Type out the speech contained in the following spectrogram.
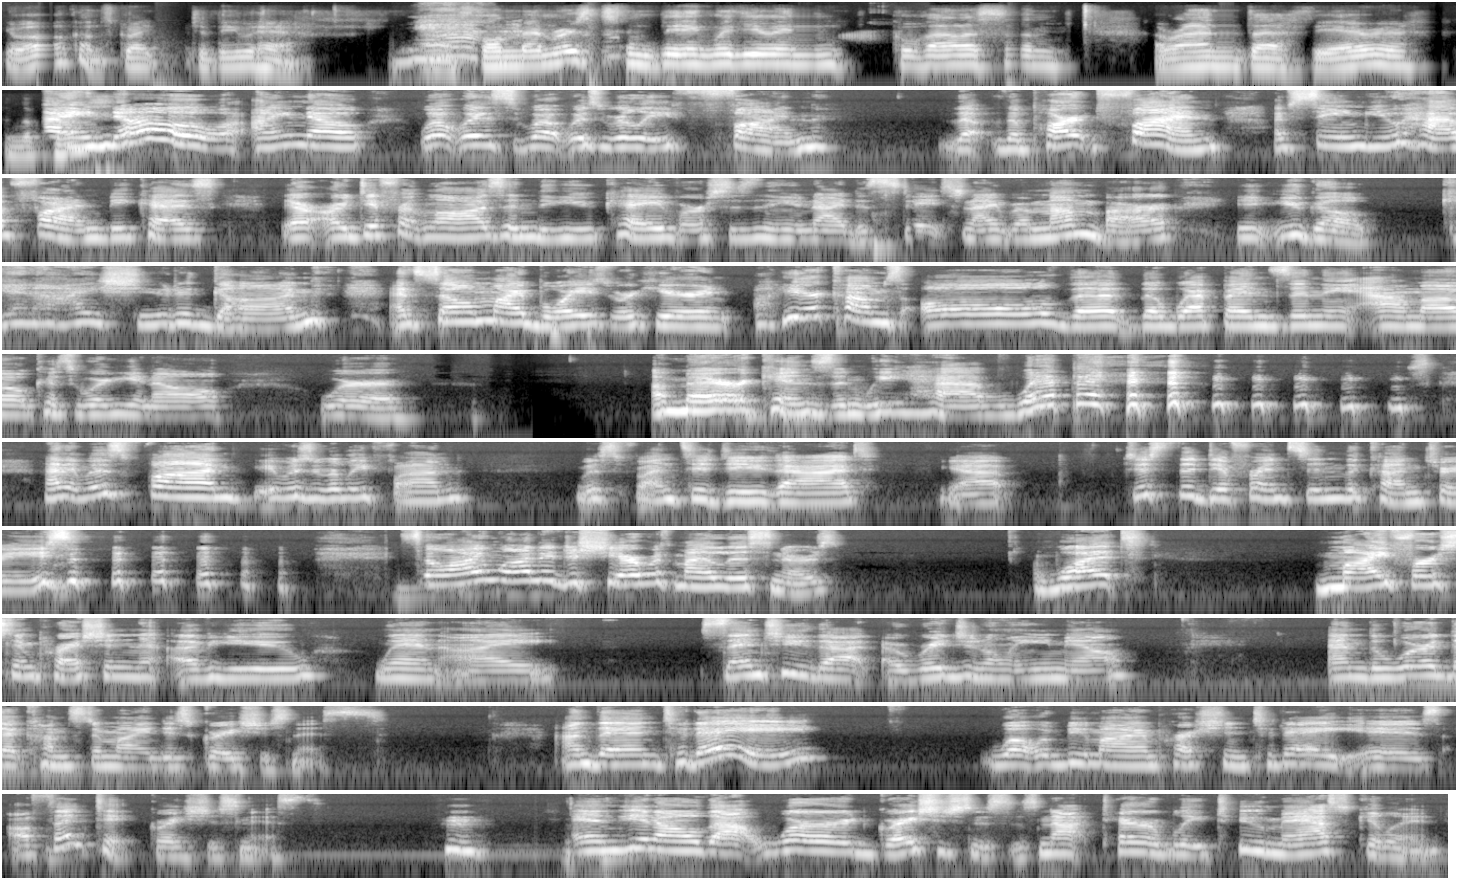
You're welcome. It's great to be here. Yeah. Uh, fond memories from being with you in Corvallis and around the, the area in the past. I know, I know. What was what was really fun, the the part fun of seeing you have fun because there are different laws in the UK versus in the United States. And I remember you, you go, can I shoot a gun? And so my boys were here, and here comes all the the weapons and the ammo because we're you know we're Americans and we have weapons, and it was fun. It was really fun. It was fun to do that. Yeah, just the difference in the countries. so I wanted to share with my listeners what my first impression of you when I sent you that original email, and the word that comes to mind is graciousness. And then today, what would be my impression today is authentic graciousness. Hmm. And you know, that word graciousness is not terribly too masculine,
